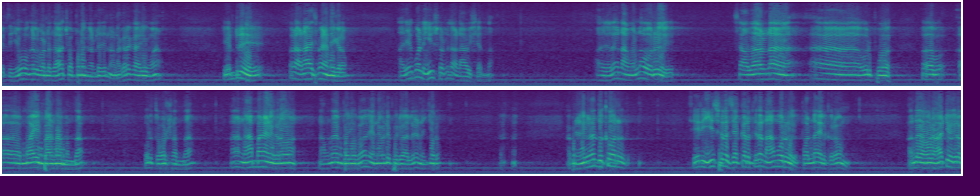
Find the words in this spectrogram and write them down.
எத்தனையோ உங்கள் கண்டதா சொப்பனம் கண்டது நடக்கிற காரியமா என்று ஒரு அனாவசியமாக நினைக்கிறோம். அதே போல் ஈஸ்வரனுக்கு அனாவசியம்தான். அதில் நாமெல்லாம் ஒரு சாதாரண ஒரு மாயின் பரிணாமம் தான். ஒரு தோற்றம் தான். ஆனால் நாம் என்ன நினைக்கிறோம்? நாம் தான் பெரியவாள் என்னை விட பெரியவாள் நினைக்கிறோம். அப்படி நினைக்கிறா துக்கம் வர்றது. சரி ஈஸ்வர சக்கரத்தில் நாம் ஒரு பல்லாக இருக்கிறோம். அல்லது அவர் ஆட்டி வைக்கிற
